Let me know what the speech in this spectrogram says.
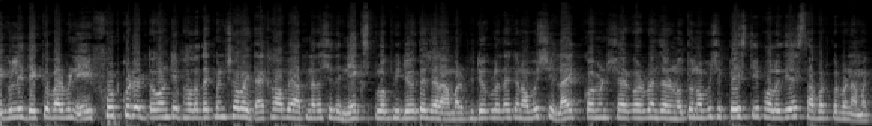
এগুলি দেখতে পারবেন। এই ফুড কোর্টের দোকানটি ভালো দেখবেন সবাই। দেখা হবে আপনাদের সাথে নেক্সট ব্লগ ভিডিওতে। যারা আমার ভিডিওগুলো দেখেন, অবশ্যই লাইক কমেন্ট শেয়ার করবেন। যারা নতুন, অবশ্যই পেজটি ফলো দিয়ে সাপোর্ট করবেন আমাকে।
